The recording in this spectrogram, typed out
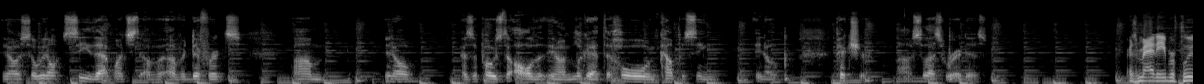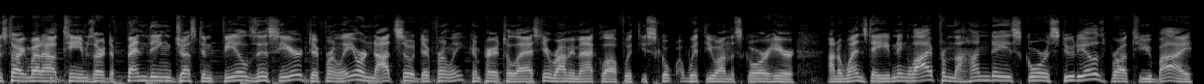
You know, so we don't see that much of, of a difference. Um, you know, as opposed to all the you know I'm looking at the whole encompassing you know picture. Uh, so that's where it is. There's Matt Eberflus talking about how teams are defending Justin Fields this year differently or not so differently compared to last year. Ramie Makhlouf with you with you on the score here on a Wednesday evening, live from the Hyundai Score Studios, brought to you by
